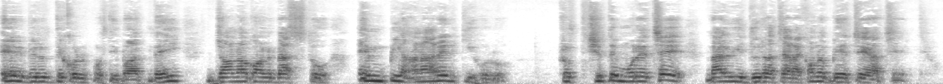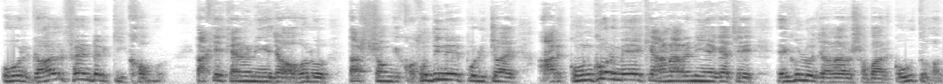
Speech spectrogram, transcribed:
এর বিরুদ্ধে কোনো প্রতিবাদ নেই। জনগণ ব্যস্ত। এমপি আনারের কি হলো? প্রতিশোধে মরেছে না ওই দুরাচার এখনও বেঁচে আছে? ওর গার্লফ্রেন্ডের কি খবর? তাকে কেন নিয়ে যাওয়া হলো? তার সঙ্গে কতদিনের পরিচয়? আর কোন কোন মেয়েকে আনারে নিয়ে গেছে? এগুলো জানার সবার কৌতূহল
